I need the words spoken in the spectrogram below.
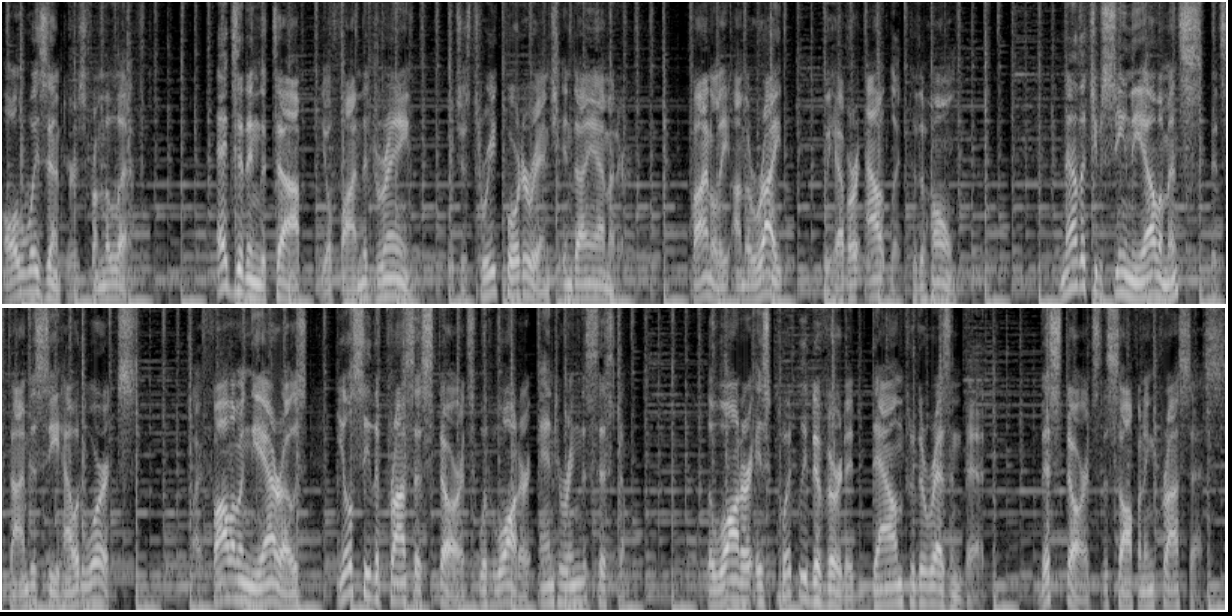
always enters from the left. Exiting the top, you'll find the drain, which is 3 quarter inch in diameter. Finally, on the right, we have our outlet to the home. Now that you've seen the elements, it's time to see how it works. By following the arrows, you'll see the process starts with water entering the system. The water is quickly diverted down through the resin bed. This starts the softening process.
